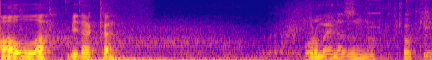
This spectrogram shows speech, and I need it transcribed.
Allah bir dakika. Vurma en azından. Çok iyi.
